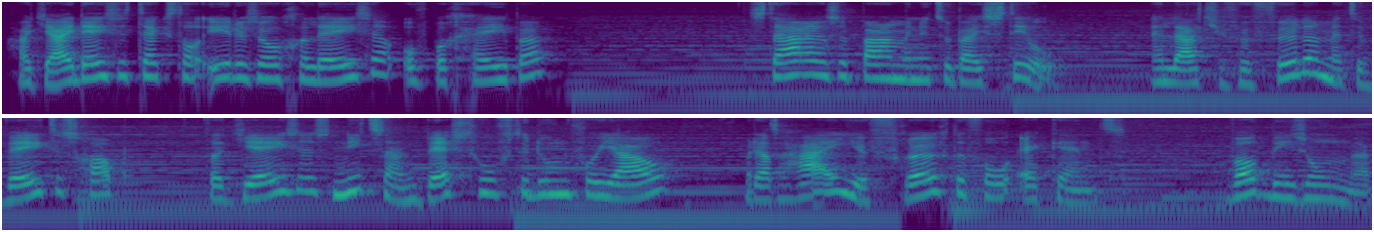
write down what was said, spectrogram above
Had jij deze tekst al eerder zo gelezen of begrepen? Sta er eens een paar minuten bij stil en laat je vervullen met de wetenschap dat Jezus niet zijn best hoeft te doen voor jou, maar dat hij je vreugdevol erkent. Wat bijzonder.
